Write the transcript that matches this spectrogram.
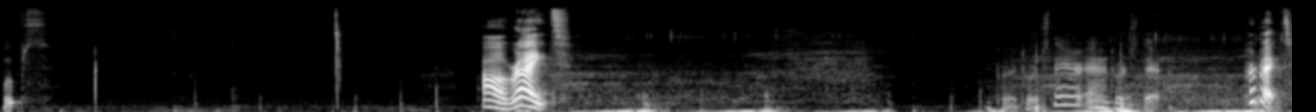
Whoops. All right. Put a torch there and a torch there. Perfect.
